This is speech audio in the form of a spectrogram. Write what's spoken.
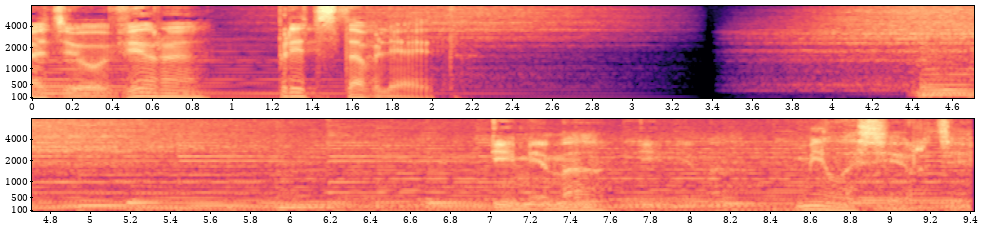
Радио «Вера» представляет Имена, имена милосердие.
